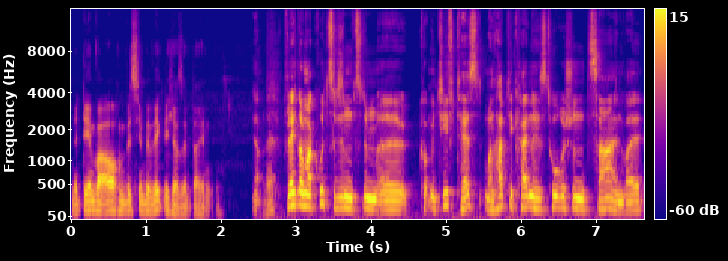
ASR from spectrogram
mit dem wir auch ein bisschen beweglicher sind da hinten. Ja. Vielleicht noch mal kurz zu diesem, zu dem äh, Kognitivtest. Man hat hier keine historischen Zahlen, weil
